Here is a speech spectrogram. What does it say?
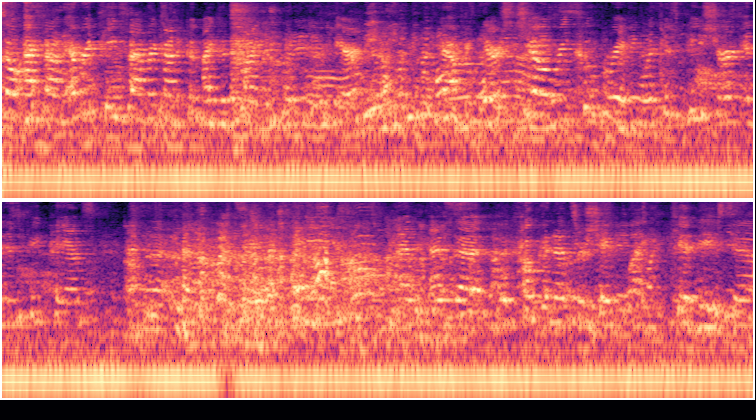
So I found every pea fabric I could, I could find and put it in here. Yeah, there's Joe recuperating with his pea shirt and his pea pants. And the, and, and the, the coconuts are shaped like kidneys. And,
